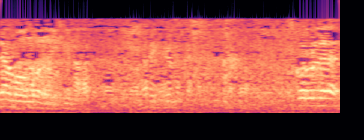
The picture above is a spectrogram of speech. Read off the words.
نعمة والله اذكروا الله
